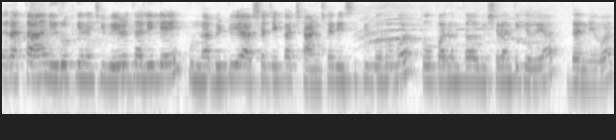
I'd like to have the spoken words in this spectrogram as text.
तर आता निरोप घेण्याची वेळ झालेली आहे. पुन्हा भेटूया अशाच एका छानशा रेसिपी बरोबर. तोपर्यंत विश्रांती घेऊया. धन्यवाद.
